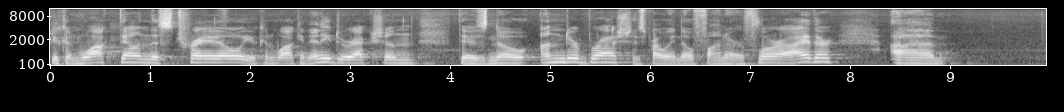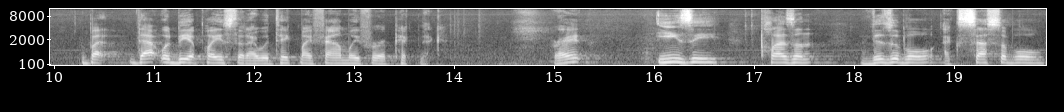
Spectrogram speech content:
You can walk down this trail, you can walk in any direction. There's no underbrush, there's probably no fauna or flora either. Um, but that would be a place that I would take my family for a picnic. Right? Easy, pleasant, visible, accessible,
